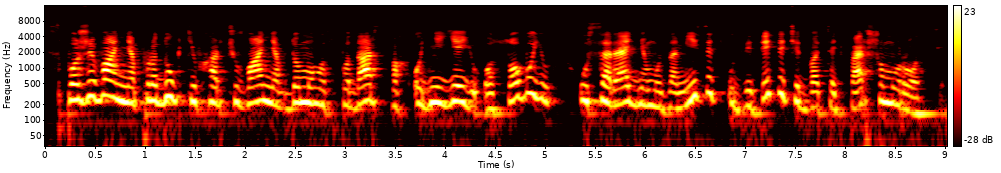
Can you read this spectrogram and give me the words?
Споживання продуктів харчування в домогосподарствах однією особою у середньому за місяць у 2021 році.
